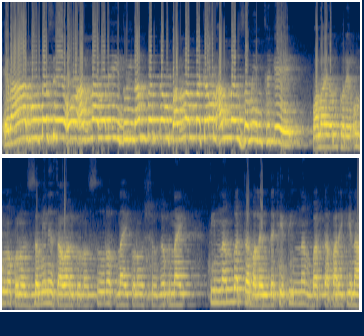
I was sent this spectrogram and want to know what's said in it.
এবার বলতেছে, ও আল্লাহ বলে দুই নাম্বারটাও পারলাম না, কারণ আল্লাহর জমিন থেকে পলায়ন করে অন্য কোন জমিনে যাওয়ার কোন সুরত নাই, কোন সুযোগ নাই। তিন নাম্বারটা বলেন, দেখি তিন নাম্বারটা পারি কিনা?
